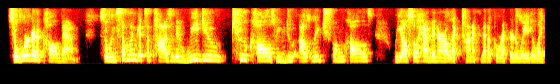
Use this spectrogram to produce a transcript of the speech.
So we're going to call them. So when someone gets a positive, we do two calls, we do outreach phone calls. We also have in our electronic medical record a way to like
